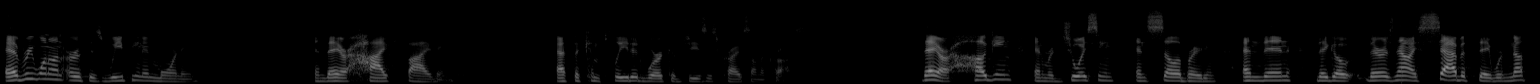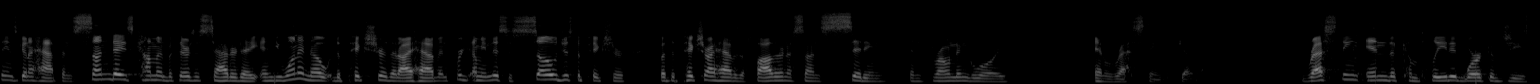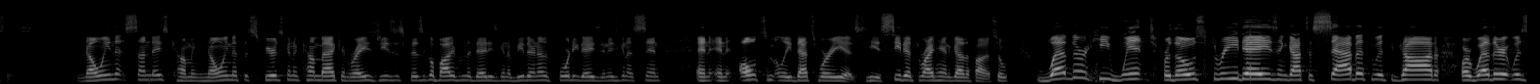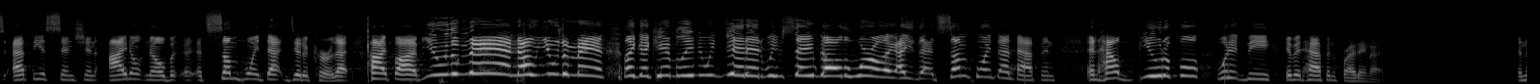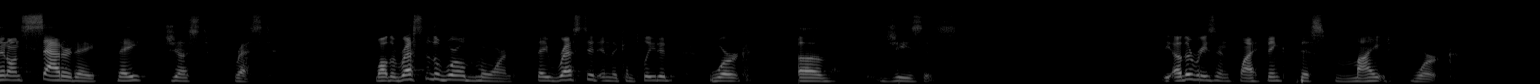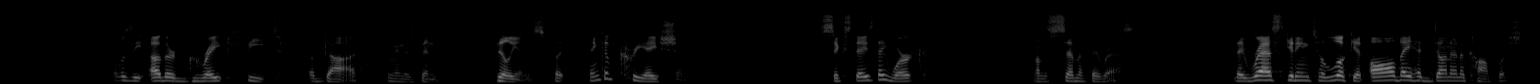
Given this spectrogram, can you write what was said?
Everyone on earth is weeping and mourning, and they are high fiving at the completed work of Jesus Christ on the cross. They are hugging and rejoicing and celebrating. And then they go, There is now a Sabbath day where nothing's going to happen. Sunday's coming, but there's a Saturday. And you want to know the picture that I have. And for, I mean, this is so just a picture, but the picture I have is a father and a son sitting enthroned in glory and resting together. Resting in the completed work of Jesus knowing that Sunday's coming, knowing that the Spirit's going to come back and raise Jesus' physical body from the dead. He's going to be there another 40 days and he's going to sin. And, and ultimately, that's where he is. He is seated at the right hand of God the Father. So, whether he went for those three days and got to Sabbath with God or whether it was at the ascension, I don't know. But at some point, that did occur. That high five, you the man, no, you the man. Like, I can't believe we did it. We've saved all the world. Like, I, at some point, that happened. And how beautiful would it be if it happened Friday night? And then on Saturday, they just rested. While the rest of the world mourned, they rested in the completed work of Jesus. The other reason why I think this might work what was the other great feat of God? I mean, there's been billions, but think of creation. Six days they work, and on the seventh they rest. They rest getting to look at all they had done and accomplished.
